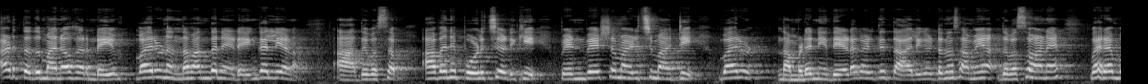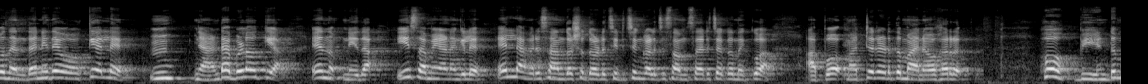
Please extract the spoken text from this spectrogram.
അടുത്തത് മനോഹറിന്റെയും വരുൺ എന്ന വന്ദനയുടെയും കല്യാണം. ആ ദിവസം അവനെ പൊളിച്ചടുക്കി പെൺവേഷം അഴിച്ചു മാറ്റി വരുൺ നമ്മുടെ നിതയുടെ കഴുത്തിൽ താലി കെട്ടുന്ന സമയ ദിവസമാണേ. വരാൻ പോകുന്നത് എന്താ നിത ഓക്കെ അല്ലേ? ഞാൻ ഡബിൾ ഓക്കെയാ എന്നും നിത ഈ സമയമാണെങ്കിൽ എല്ലാവരും സന്തോഷത്തോടെ ചിരിച്ചും കളിച്ച് സംസാരിച്ചൊക്കെ നിൽക്കുക. അപ്പോൾ മറ്റൊരിടത്ത് മനോഹർ ഹോ വീണ്ടും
